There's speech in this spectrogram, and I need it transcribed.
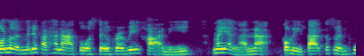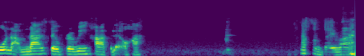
ก็เลยไม่ได้พัฒนาตัว self driving car นี้ ไม่อย่างนั้นอะเกาหลีใต้ก็จะเป็นผู้นำด้าน self driving car ไปแล้วค่ะน่าสนใจมาก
